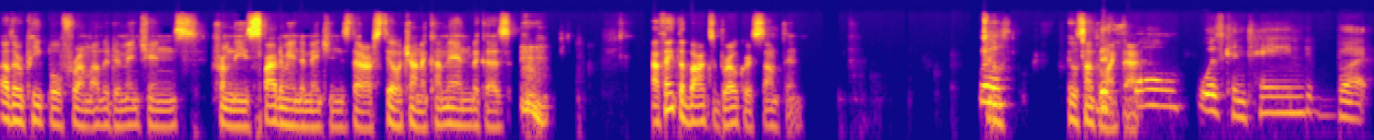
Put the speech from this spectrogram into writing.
other people from other dimensions, from these Spider-Man dimensions that are still trying to come in because I think the box broke or something. Well, it was, it was something like that. Was contained, but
